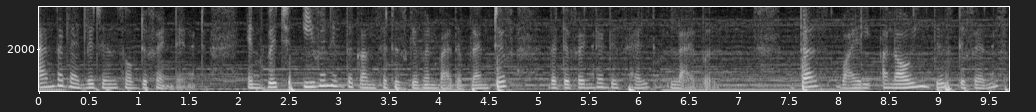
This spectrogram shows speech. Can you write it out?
and the negligence of defendant, in which even if the consent is given by the plaintiff, the defendant is held liable. Thus, while allowing this defense,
